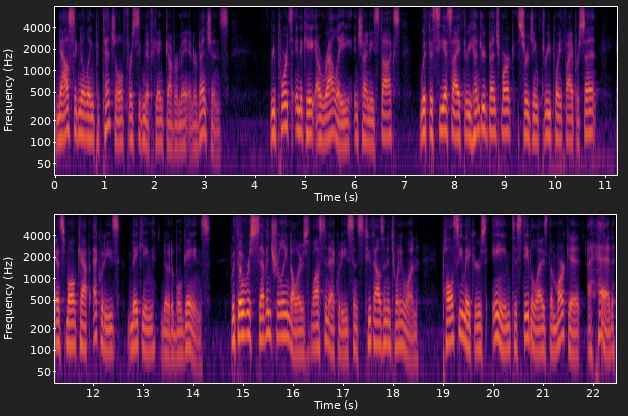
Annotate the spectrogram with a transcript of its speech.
now signaling potential for significant government interventions. Reports indicate a rally in Chinese stocks, with the CSI 300 benchmark surging 3.5% and small cap equities making notable gains. With over $7 trillion lost in equities since 2021, policymakers aim to stabilize the market ahead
